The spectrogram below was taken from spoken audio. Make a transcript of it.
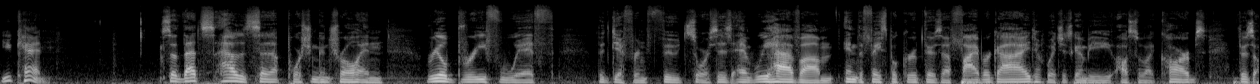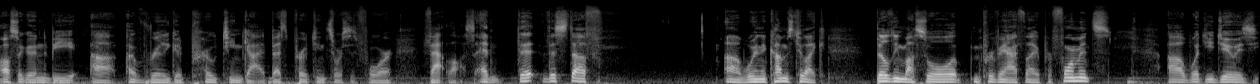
you can. So that's how to set up portion control and real brief with the different food sources. And we have um, in the Facebook group, there's a fiber guide, which is going to be also like carbs. There's also going to be uh, a really good protein guide, best protein sources for fat loss. And th- this stuff, uh, when it comes to like building muscle, improving athletic performance, uh, what you do is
